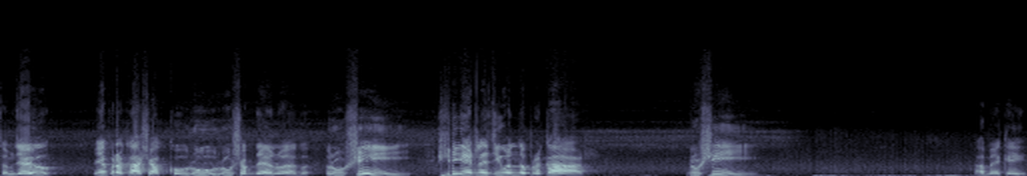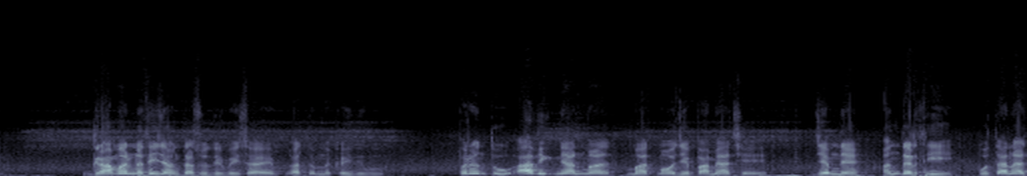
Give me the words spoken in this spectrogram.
સમજાયું? એ પ્રકાશ આખો રૂ રૂ શબ્દ એનો ઋષિ. શી એટલે જીવનનો પ્રકાશ. ઋષિ. અમે કઈ ગ્રામર નથી જાણતા સુધીરભાઈ સાહેબ, આ તમને કહી દેવું. પરંતુ આ વિજ્ઞાનમાં મહાત્માઓ જે પામ્યા છે, જેમને અંદરથી પોતાના જ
